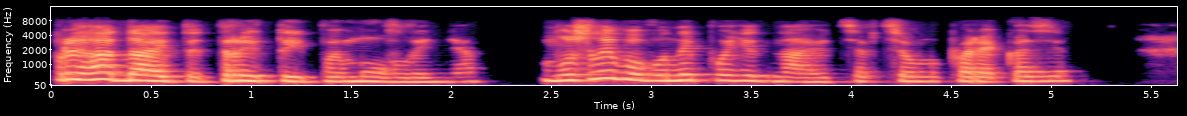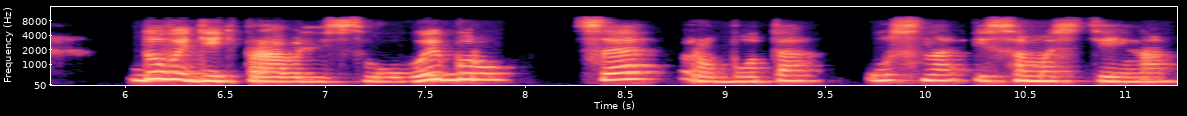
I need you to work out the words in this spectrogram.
Пригадайте три типи мовлення. Можливо, вони поєднаються в цьому переказі. Доведіть правильність свого вибору. Це робота усна і самостійна.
